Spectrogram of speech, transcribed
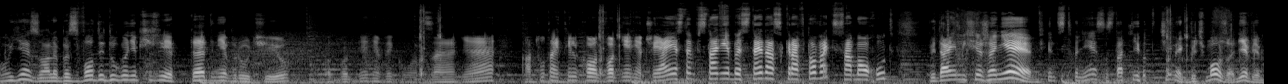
O Jezu, ale bez wody długo nie przeżyje. Ted nie wrócił. Odwodnienie, wygłodzenie. A tutaj tylko odwodnienie. Czy ja jestem w stanie bez Teda skraftować samochód? Wydaje mi się, że nie, więc to nie jest ostatni odcinek. Być może, nie wiem.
